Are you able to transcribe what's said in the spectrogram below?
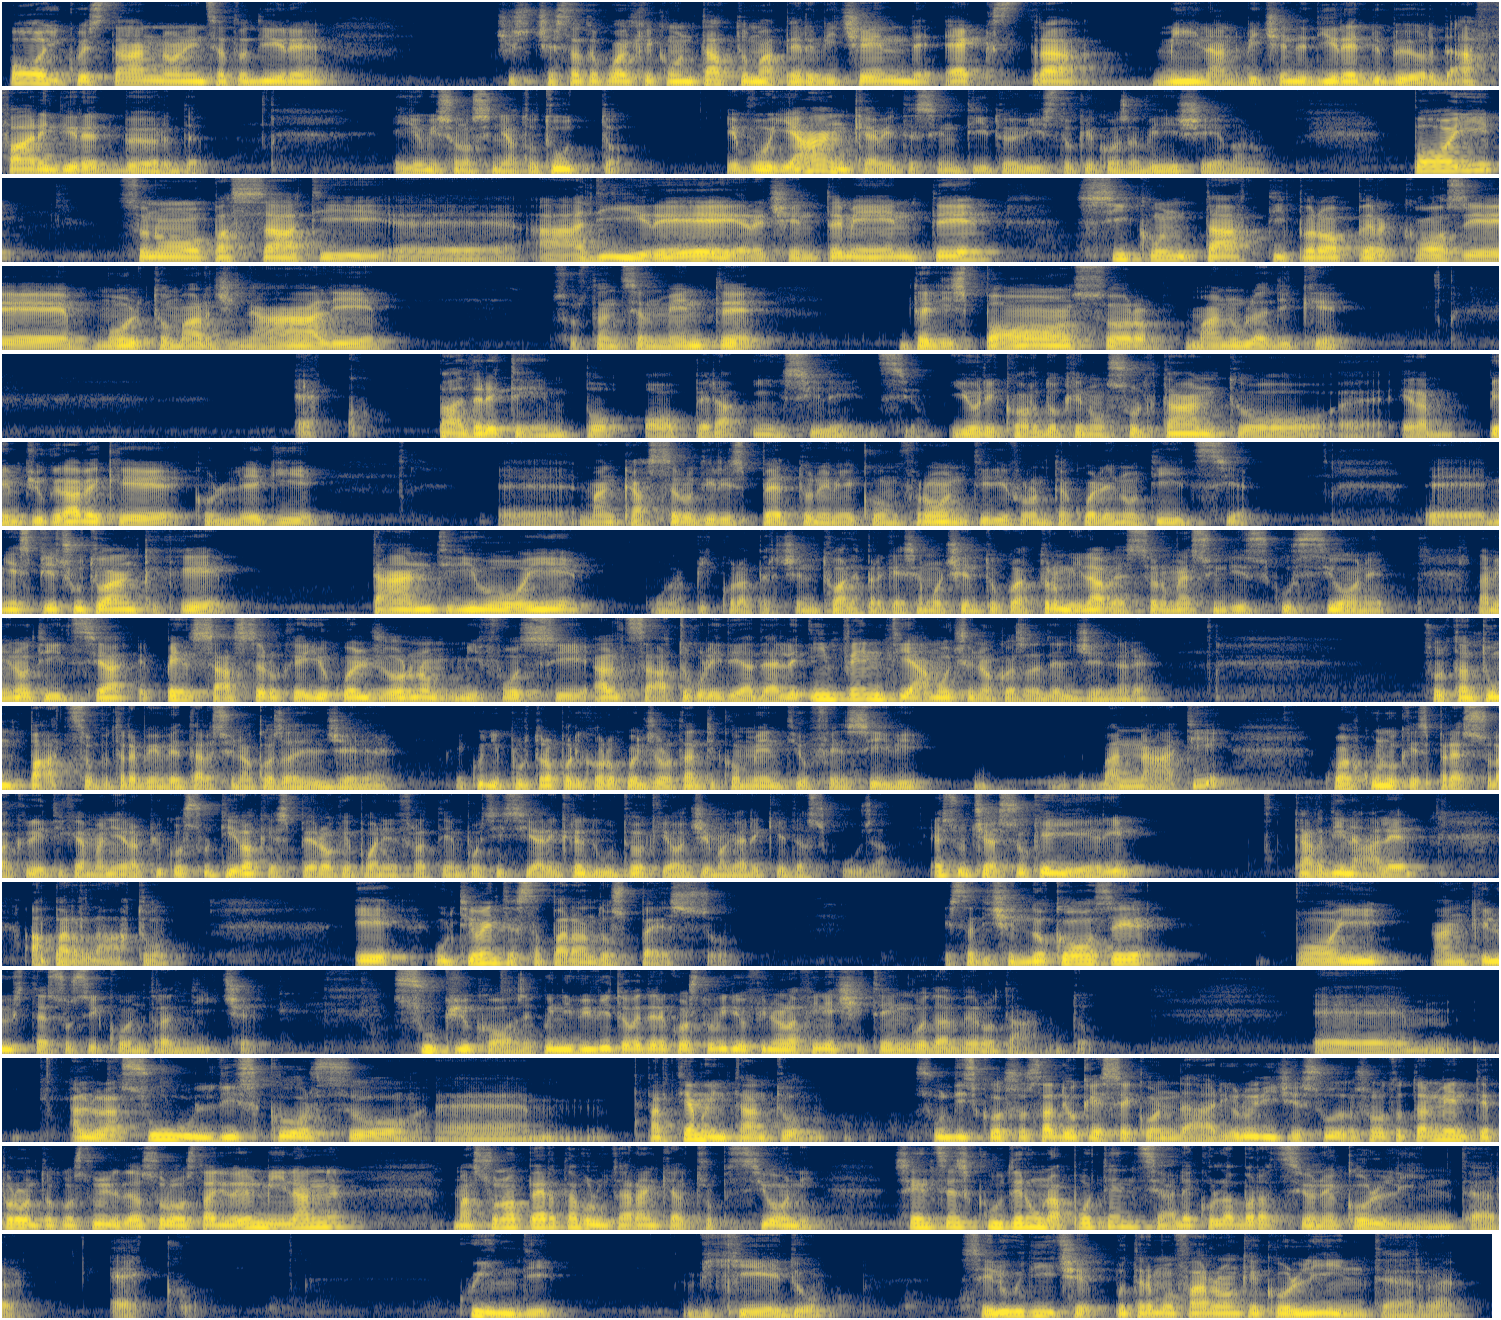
poi quest'anno hanno iniziato a dire c'è stato qualche contatto, ma per vicende extra Milan, vicende di Redbird, affari di Redbird. E io mi sono segnato tutto. E voi anche avete sentito e visto che cosa vi dicevano. Poi sono passati eh, a dire recentemente sì contatti però per cose molto marginali, sostanzialmente degli sponsor, ma nulla di che. Ecco, Padre Tempo opera in silenzio. Io ricordo che non soltanto eh, era ben più grave che colleghi eh, mancassero di rispetto nei miei confronti di fronte a quelle notizie, eh, mi è spiaciuto anche che tanti di voi, una piccola percentuale perché siamo 104.000, avessero messo in discussione la mia notizia e pensassero che io quel giorno mi fossi alzato con l'idea del inventiamoci una cosa del genere. Soltanto un pazzo potrebbe inventarsi una cosa del genere. E quindi purtroppo ricordo quel giorno tanti commenti offensivi bannati, qualcuno che ha espresso la critica in maniera più costruttiva, che spero che poi nel frattempo si sia ricreduto e che oggi magari chieda scusa. È successo che ieri Cardinale ha parlato e ultimamente sta parlando spesso e sta dicendo cose, poi anche lui stesso si contraddice su più cose. Quindi vi invito a vedere questo video fino alla fine, ci tengo davvero tanto. Eh, allora, sul discorso, eh, partiamo intanto sul discorso stadio che è secondario. Lui dice, sono totalmente pronto a costruire da solo lo stadio del Milan, ma sono aperto a valutare anche altre opzioni, senza escludere una potenziale collaborazione con l'Inter. Ecco. Quindi vi chiedo, se lui dice potremmo farlo anche con l'Inter,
